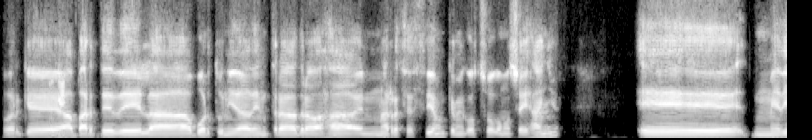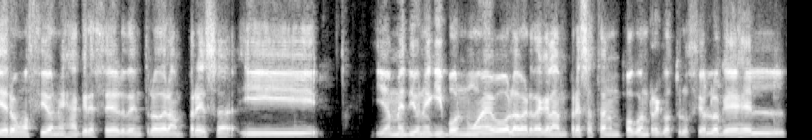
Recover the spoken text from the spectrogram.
Porque aparte de la oportunidad de entrar a trabajar en una recepción, que me costó como seis años, eh, me dieron opciones a crecer dentro de la empresa y, y, han metido un equipo nuevo. La verdad que la empresa está un poco en reconstrucción, lo que es el,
